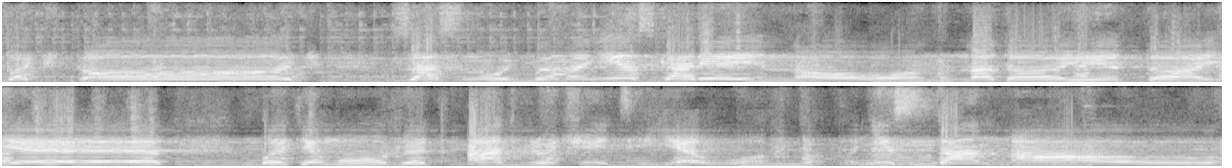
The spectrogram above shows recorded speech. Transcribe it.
точь-точь. Заснуть бы мне скорей, но он надоедает. Быть может, отключить его, чтоб не стонал.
